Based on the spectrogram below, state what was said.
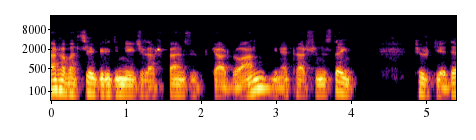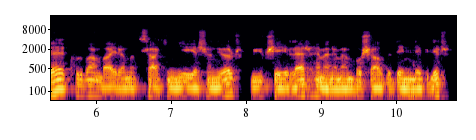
Merhaba sevgili dinleyiciler. Ben Zülfikar Doğan. Yine karşınızdayım. Türkiye'de Kurban Bayramı sakinliği yaşanıyor. Büyük şehirler hemen hemen boşaldı denilebilir.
